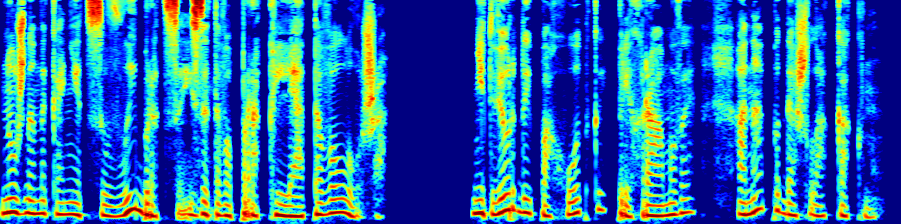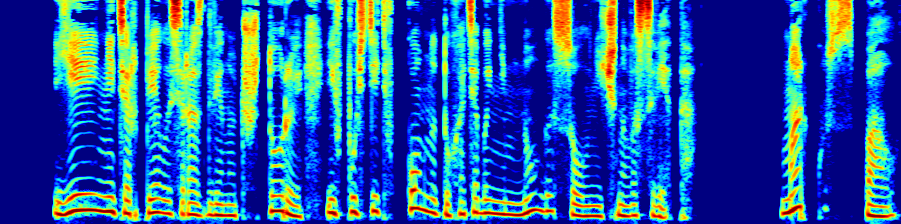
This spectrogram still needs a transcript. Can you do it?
Нужно, наконец, выбраться из этого проклятого ложа. Нетвердой походкой, прихрамывая, она подошла к окну. Ей не терпелось раздвинуть шторы и впустить в комнату хотя бы немного солнечного света. Маркус спал,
